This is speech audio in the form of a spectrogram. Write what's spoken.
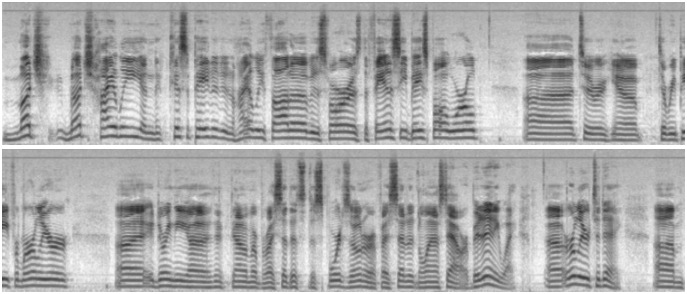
much much highly anticipated and highly thought of as far as the fantasy baseball world. Uh, to you know to repeat from earlier uh, during the uh, I don't remember if I said this the sports zone or if I said it in the last hour, but anyway, uh, earlier today. Um,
